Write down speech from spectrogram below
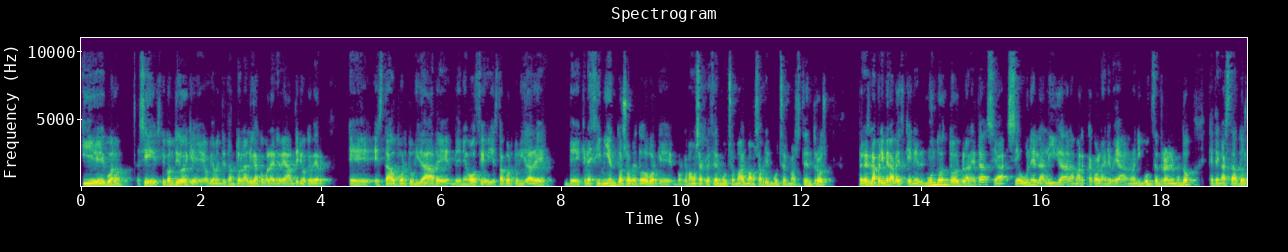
Y bueno, sí, estoy contigo de que obviamente tanto la liga como la NBA han tenido que ver eh, esta oportunidad de, negocio y esta oportunidad de, crecimiento, sobre todo porque, porque vamos a crecer mucho más, vamos a abrir muchos más centros, pero es la primera vez que en el mundo, en todo el planeta, se, se une la liga, la marca con la NBA. No hay ningún centro en el mundo que tenga estas dos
